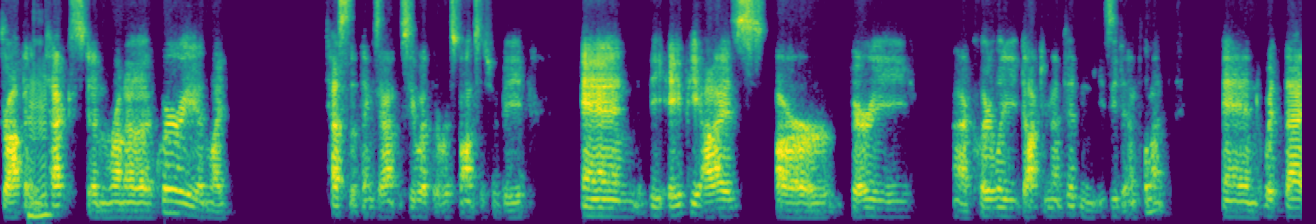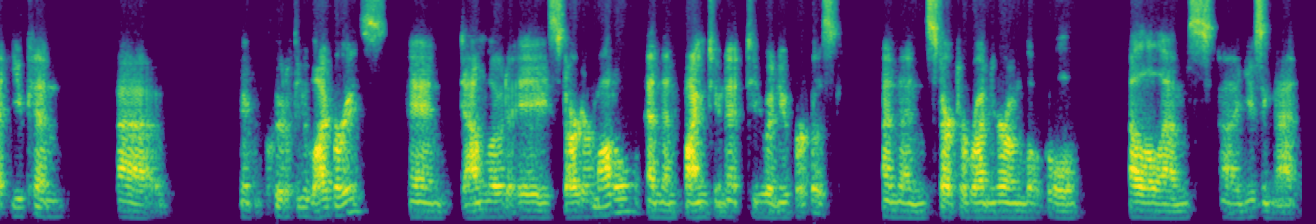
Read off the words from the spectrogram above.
drop in mm-hmm. text and run a query and like test the things out and see what the responses would be. And the APIs are very uh, clearly documented and easy to implement. And with that, you can uh, include a few libraries and download a starter model and then fine tune it to a new purpose and then start to run your own local LLMs uh, using that.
